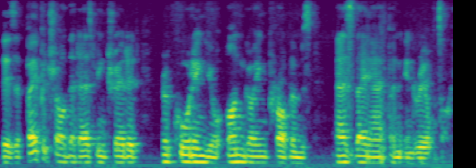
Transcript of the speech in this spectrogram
there's a paper trail that has been created recording your ongoing problems as they happen in real time.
